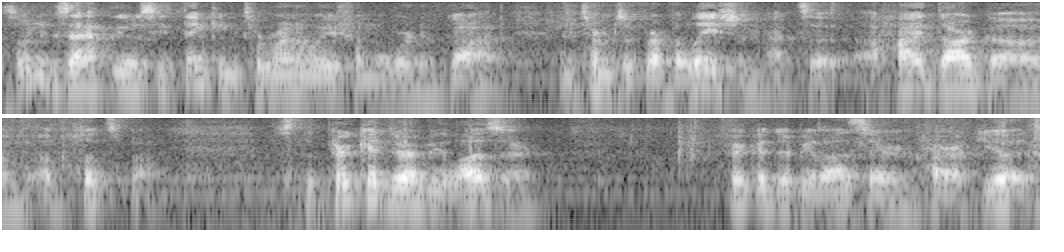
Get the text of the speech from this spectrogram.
So what exactly was he thinking to run away from the Word of God in terms of revelation? That's a, a high darga of, of chutzpah. So the Pirkei Rabbi Lazar, Pirkei Rabbi Lazar in Parak Yud,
